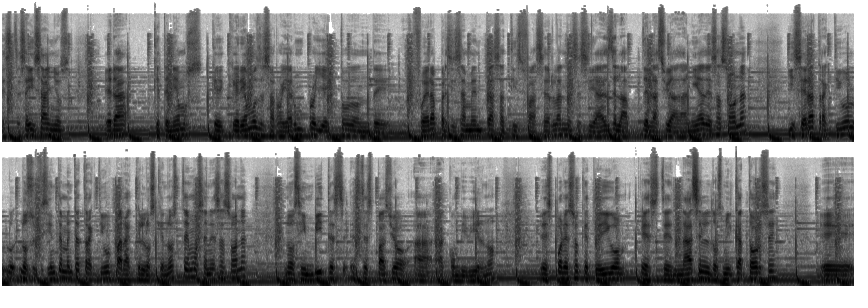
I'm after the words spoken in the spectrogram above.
este, seis años era que teníamos, que queríamos desarrollar un proyecto donde fuera precisamente a satisfacer las necesidades de la, de la ciudadanía de esa zona y ser atractivo, lo, suficientemente atractivo para que los que no estemos en esa zona nos invites este espacio a, convivir, ¿no? Es por eso que te digo, este, nace en el 2014. Eh,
